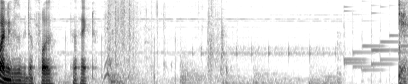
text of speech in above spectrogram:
Wobei, ne, wir sind wieder voll. Perfekt. Geld.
